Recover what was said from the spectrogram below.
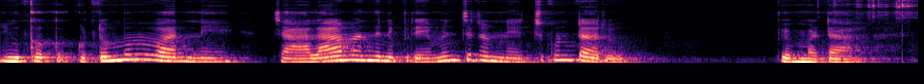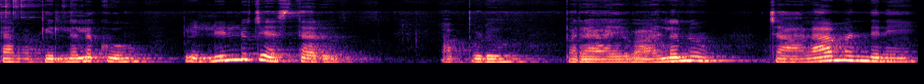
ఇంకొక కుటుంబం వారిని చాలామందిని ప్రేమించడం నేర్చుకుంటారు. పిమ్మట తమ పిల్లలకు పెళ్ళిళ్ళు చేస్తారు. అప్పుడు పరాయి వాళ్ళను చాలామందిని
